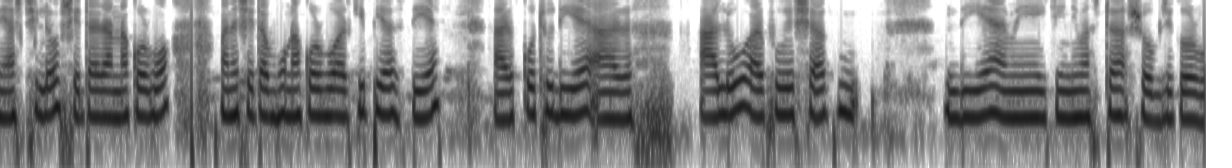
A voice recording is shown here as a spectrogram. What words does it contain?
নিয়ে আসছিল, সেটাই রান্না করব। মানে সেটা ভুনা করব আর কি পেঁয়াজ দিয়ে, আর কচু দিয়ে, আর আলু আর পুঁই শাক দিয়ে আমি এই চিংড়ি মাছটা সবজি করব।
